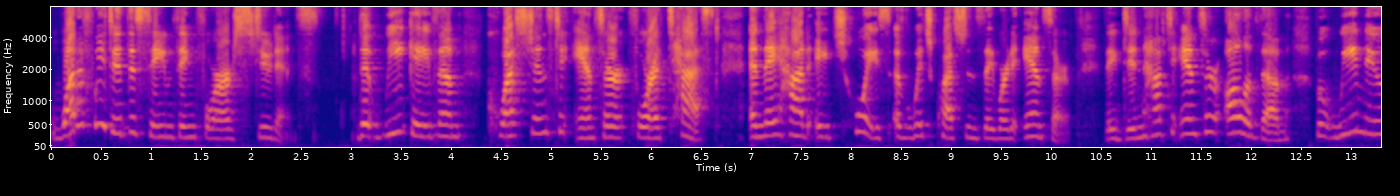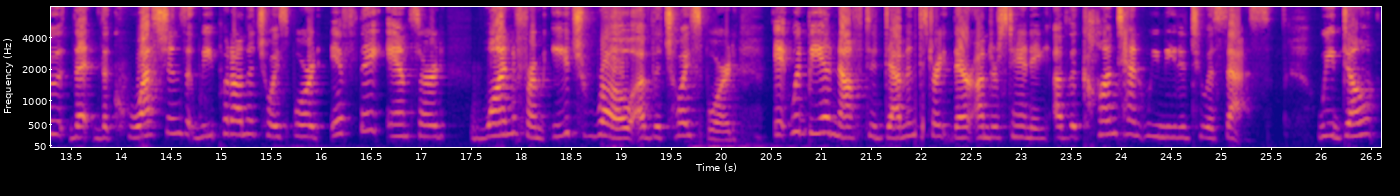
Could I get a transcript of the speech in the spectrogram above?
What if we did the same thing for our students that we gave them questions to answer for a test and they had a choice of which questions they were to answer. They didn't have to answer all of them, but we knew that the questions that we put on the choice board, if they answered one from each row of the choice board, it would be enough to demonstrate their understanding of the content we needed to assess. We don't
